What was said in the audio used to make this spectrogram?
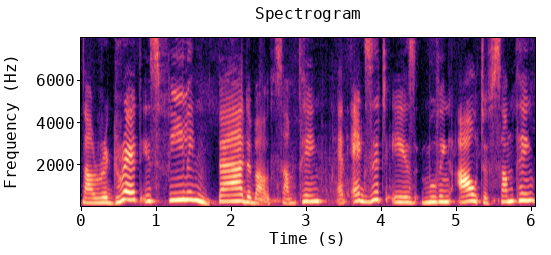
Now, regret is feeling bad about something and exit is moving out of something.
